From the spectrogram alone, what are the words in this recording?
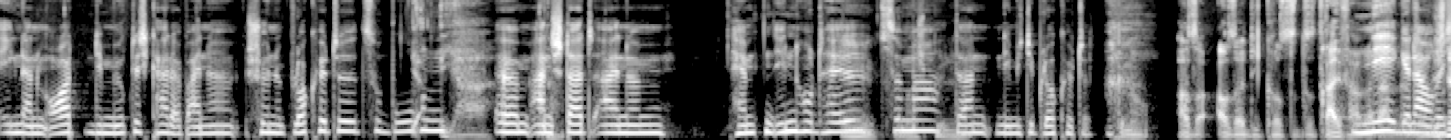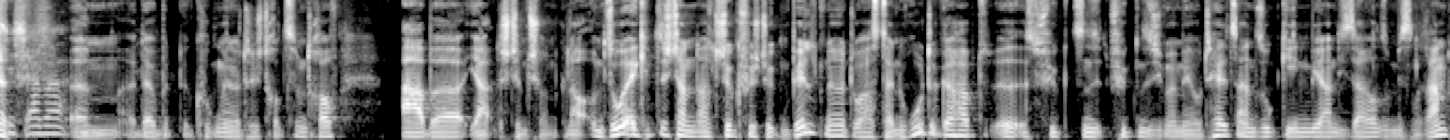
irgendeinem Ort die Möglichkeit habe, eine schöne Blockhütte zu buchen, Ja, ja, ähm, anstatt einem Hampton Inn Mhm, dann nehme ich die Blockhütte. Genau. Also, außer die kostet das Dreifache. Nee, dann genau, ne? richtig, aber- Ähm, da gucken wir natürlich trotzdem drauf. Aber ja, das stimmt schon, genau. Und so ergibt sich dann halt Stück für Stück ein Bild. Ne? Du hast deine Route gehabt, äh, es fügten, fügten sich immer mehr Hotels an, so gehen wir an die Sache so ein bisschen ran.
